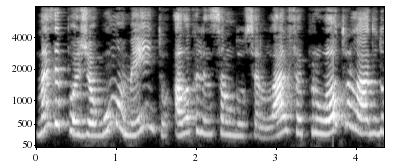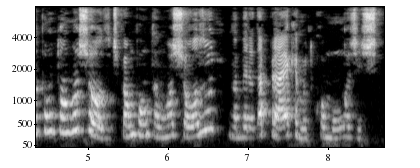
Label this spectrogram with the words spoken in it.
Mas depois de algum momento, a localização do celular foi para o outro lado do pontão rochoso. Tipo, é um pontão rochoso na beira da praia, que é muito comum, a gente,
